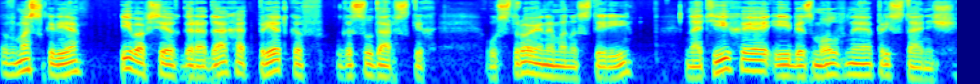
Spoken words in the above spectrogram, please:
В Москве и во всех городах от предков государских устроены монастыри на тихое и безмолвное пристанище.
